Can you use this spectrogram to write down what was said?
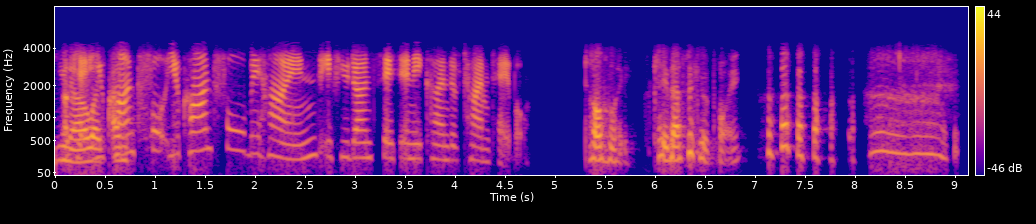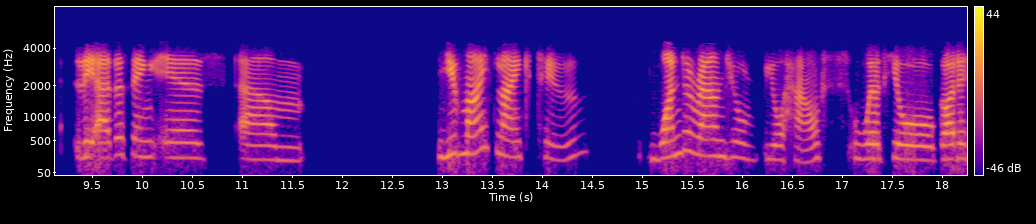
You okay, know, like you can't fall you can't fall behind if you don't set any kind of timetable. Totally okay. That's a good point. The other thing is um, you might like to wander around your your house with your goddess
